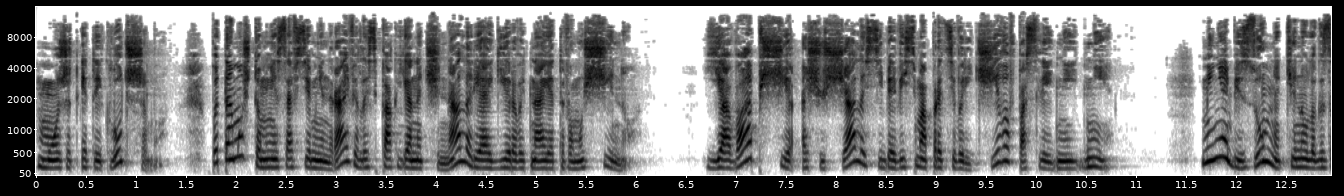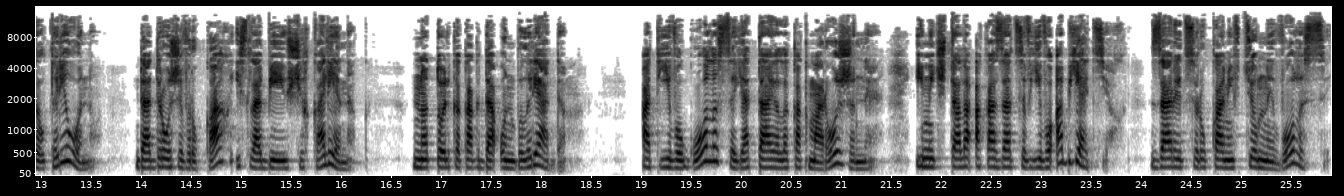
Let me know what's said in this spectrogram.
может, это и к лучшему, потому что мне совсем не нравилось, как я начинала реагировать на этого мужчину. Я вообще ощущала себя весьма противоречиво в последние дни. Меня безумно тянуло к Золтариону, до дрожи в руках и слабеющих коленок, но только когда он был рядом. От его голоса я таяла, как мороженое, и мечтала оказаться в его объятиях, зарыться руками в темные волосы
